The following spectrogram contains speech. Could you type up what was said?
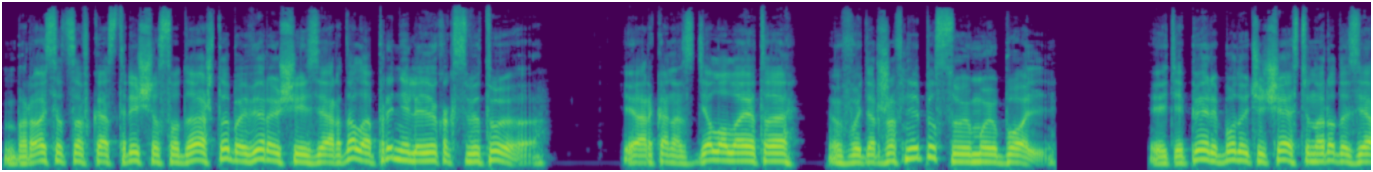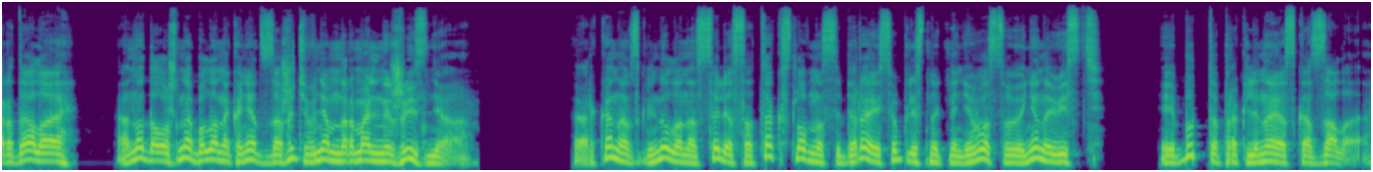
«Броситься в кострище суда, чтобы верующие Зиардала приняли ее как святую. И Аркана сделала это, выдержав неописуемую боль. И теперь, будучи частью народа Зиардала, она должна была наконец зажить в нем нормальной жизнью. Аркана взглянула на Селиса так, словно собираясь выплеснуть на него свою ненависть, и будто проклиная сказала.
